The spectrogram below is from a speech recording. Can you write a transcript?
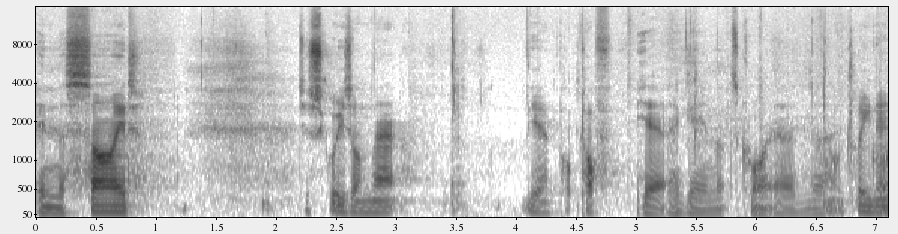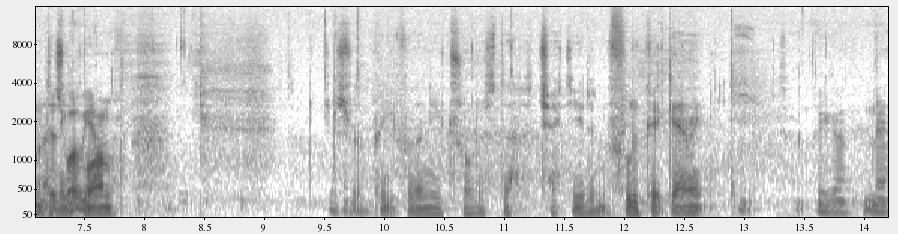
in the side just squeeze on that. Yeah, popped off. Yeah, again, that's quite a, uh, clean end as well. One. Yeah. Just repeat for the neutral, just to check you didn't fluke it, Gary. There you go. Nah,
